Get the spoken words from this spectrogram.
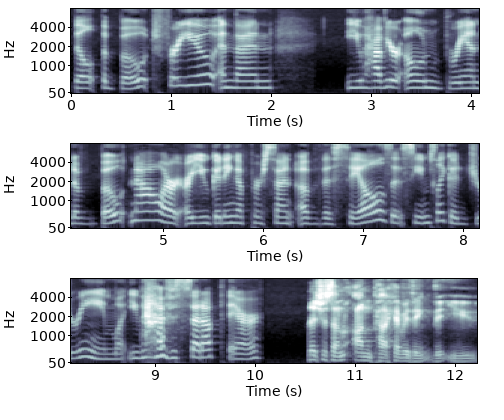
built the boat for you, and then you have your own brand of boat now. Or are you getting a percent of the sales? It seems like a dream what you have set up there let's just un- unpack everything that you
